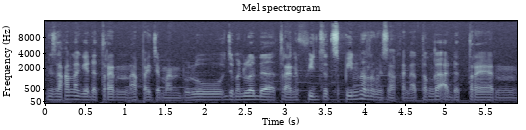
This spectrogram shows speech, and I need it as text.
Misalkan lagi ada tren apa zaman dulu zaman dulu ada tren fidget spinner misalkan. Atau enggak ada tren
